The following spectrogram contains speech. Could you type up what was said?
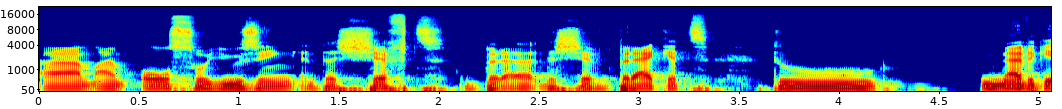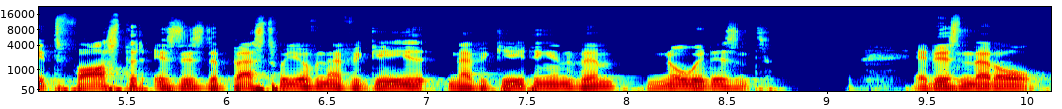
Um, I'm also using the shift, the shift bracket to navigate faster. Is this the best way of navigate, navigating in Vim? No, it isn't. It isn't at all.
